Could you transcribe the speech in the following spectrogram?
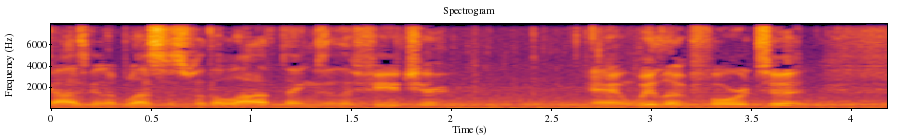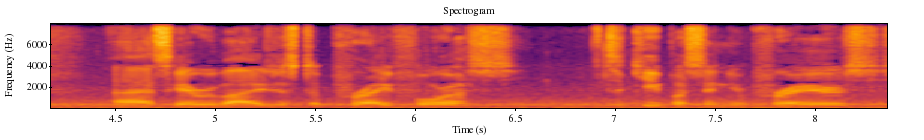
God's going to bless us with a lot of things in the future, and we look forward to it. I ask everybody just to pray for us, to keep us in your prayers,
